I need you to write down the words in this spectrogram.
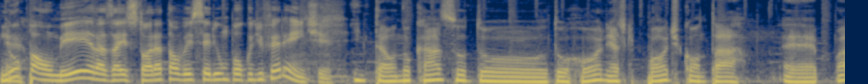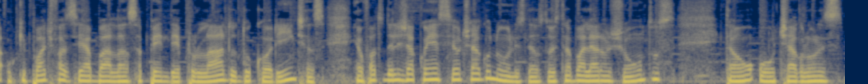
No é. Palmeiras, a história talvez seria um pouco diferente. Então, no caso do, do Rony, acho que pode contar é, o que pode fazer a balança pender para o lado do Corinthians é o fato dele já conhecer o Thiago Nunes, né? Os dois trabalharam juntos, então o Thiago Nunes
